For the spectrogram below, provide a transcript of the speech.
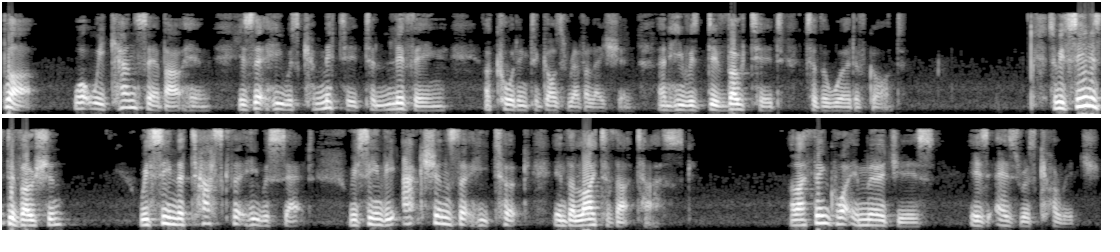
But what we can say about him is that he was committed to living according to God's revelation and he was devoted to the Word of God. So we've seen his devotion. We've seen the task that he was set. We've seen the actions that he took in the light of that task. And I think what emerges is Ezra's courage.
